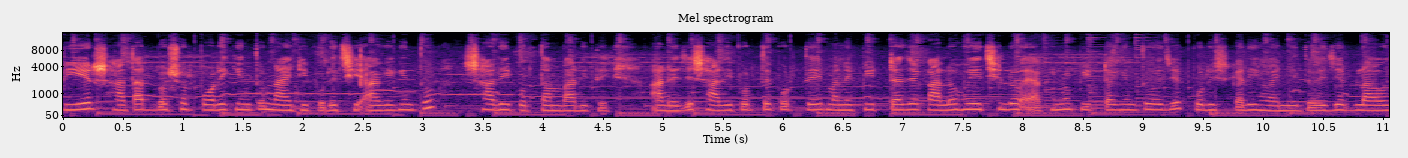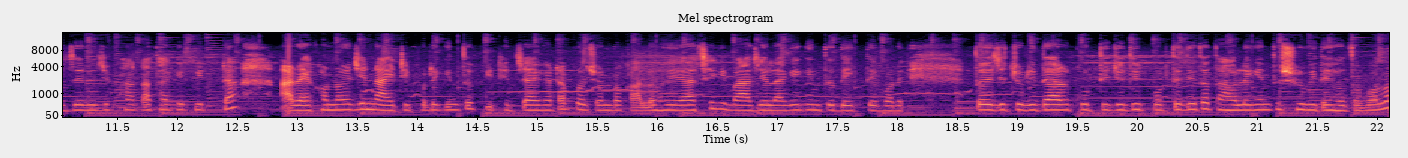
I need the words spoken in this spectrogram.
বিয়ের সাত, আট বছর পরে কিন্তু নাইটি পরেছি। আগে কিন্তু শাড়ি পরতাম বাড়িতে। আর এই যে শাড়ি পরতে পরতে মানে পিঠটা যে কালো হয়েছিল এখনও পিঠটা কিন্তু ওই যে পরিষ্কারই হয়নি। তো এই যে ব্লাউজের ওই যে ফাঁকা থাকে পিঠটা, আর এখনও ওই যে নাইটি পরে কিন্তু পিঠের জায়গাটা প্রচণ্ড কালো হয়ে আছে কি বাজে লাগে কিন্তু দেখতে পরে। তো এই যে চুড়িদার, কুর্তি যদি পরতে দিত তাহলে কিন্তু সুবিধে হতো, বলো?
